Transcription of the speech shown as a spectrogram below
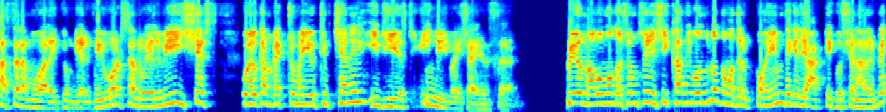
আসসালামু আলাইকুম dear viewers and well wishers welcome back to my YouTube channel easiest English by science sir প্রিয় নবম দশম শ্রেণির শিক্ষার্থী বন্ধুরা, তোমাদের পয়েম থেকে যে আটটি কোশ্চেন আসবে,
